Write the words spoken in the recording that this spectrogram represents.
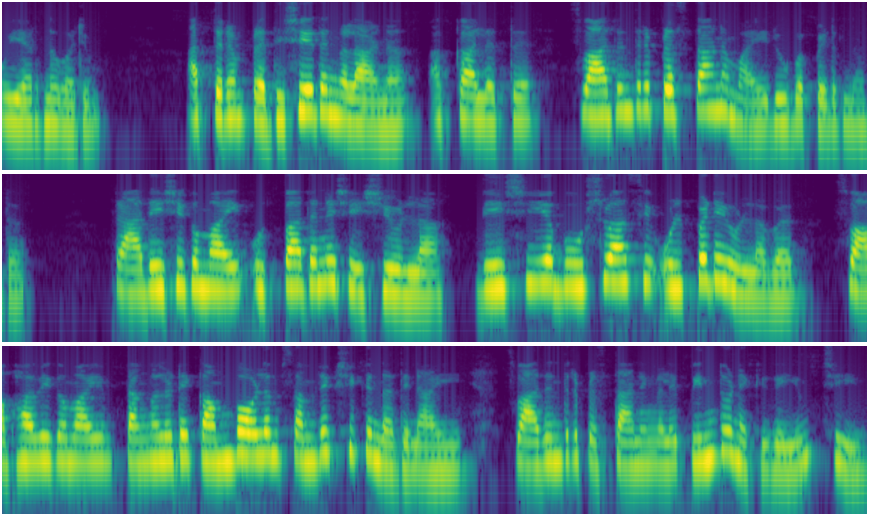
ഉയർന്നു വരും. അത്തരം പ്രതിഷേധങ്ങളാണ് അക്കാലത്ത് സ്വാതന്ത്ര്യ പ്രസ്ഥാനമായി രൂപപ്പെടുന്നത്. പ്രാദേശികമായി ഉത്പാദനശേഷിയുള്ള ദേശീയ ബൂർഷ്വാസി ഉൾപ്പെടെയുള്ളവർ സ്വാഭാവികമായും തങ്ങളുടെ കമ്പോളം സംരക്ഷിക്കുന്നതിനായി സ്വാതന്ത്ര്യ പ്രസ്ഥാനങ്ങളെ പിന്തുണയ്ക്കുകയും ചെയ്യും.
